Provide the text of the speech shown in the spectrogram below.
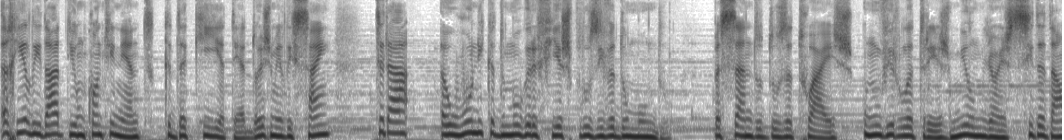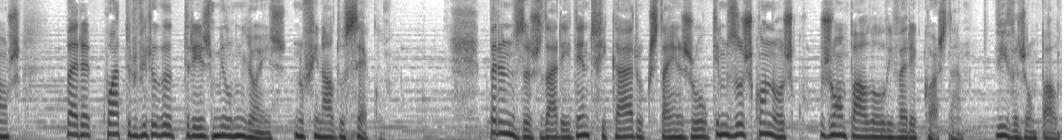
a realidade de um continente que daqui até 2100 terá a única demografia explosiva do mundo? Passando dos atuais 1,3 mil milhões de cidadãos para 4,3 mil milhões no final do século. Para nos ajudar a identificar o que está em jogo, temos hoje connosco João Paulo Oliveira Costa. Viva João Paulo.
